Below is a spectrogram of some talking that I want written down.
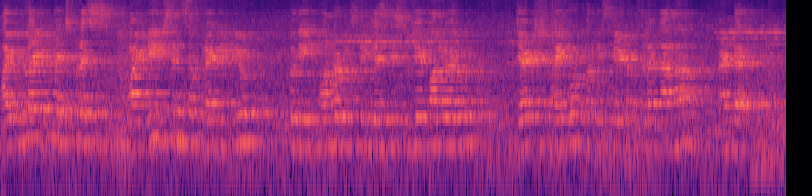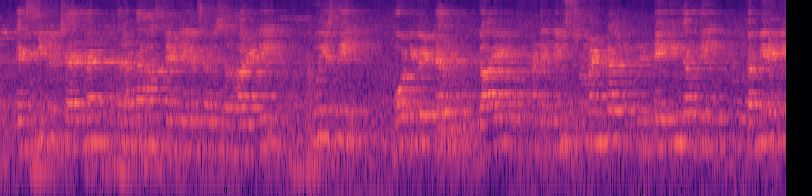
I would like to express my deep sense of gratitude to the Honorable Sri Justice Vijay Palgaru, Judge High Court for the State of Telangana and Executive Chairman Telangana State Legal Service Authority, who is the motivator, guide and instrumental in taking up the community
